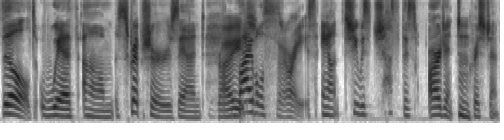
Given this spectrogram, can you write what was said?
filled with um, scriptures and right. Bible stories. And she was just this ardent mm. Christian.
